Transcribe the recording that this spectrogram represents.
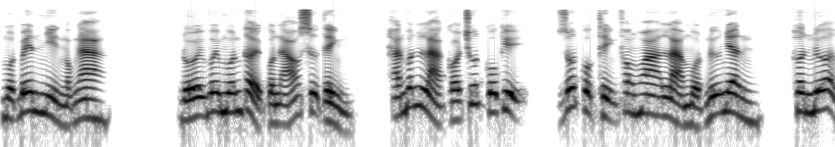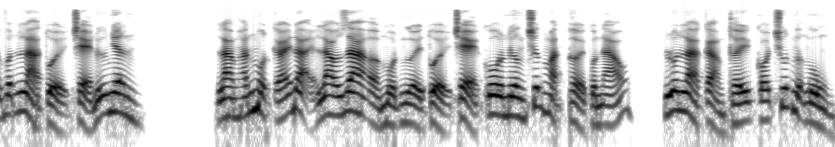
một bên nhìn Ngọc Nga. Đối với muốn cởi quần áo sự tình, hắn vẫn là có chút cố kỵ, rốt cuộc thịnh phong hoa là một nữ nhân, hơn nữa vẫn là tuổi trẻ nữ nhân. Làm hắn một cái đại lao ra ở một người tuổi trẻ cô nương trước mặt cởi quần áo, luôn là cảm thấy có chút ngượng ngùng.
